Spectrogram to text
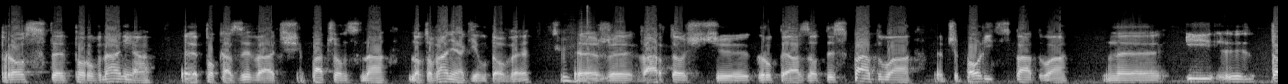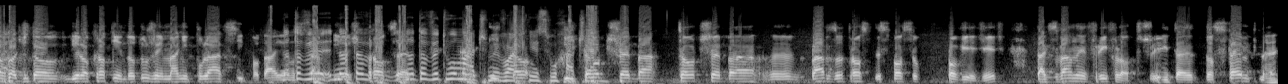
proste porównania pokazywać, patrząc na notowania giełdowe, mhm. E, że wartość e, grupy Azoty spadła, czy Polic spadła. I dochodzi do wielokrotnie do dużej manipulacji, podając no to wy, no to, procent. No to wytłumaczmy właśnie słuchaczom. I to trzeba, to trzeba w bardzo prosty sposób powiedzieć. Tak zwany free float, czyli te dostępne,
